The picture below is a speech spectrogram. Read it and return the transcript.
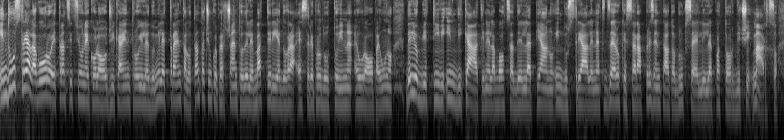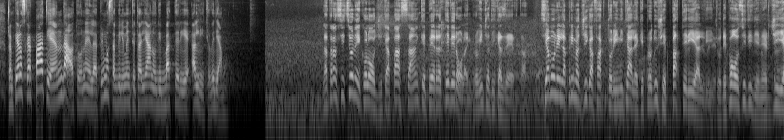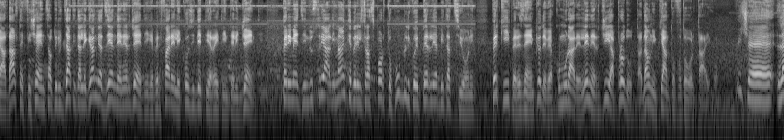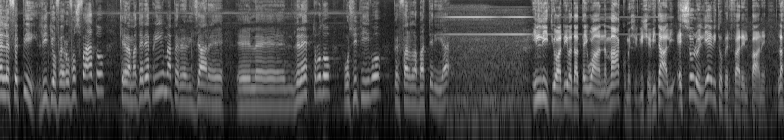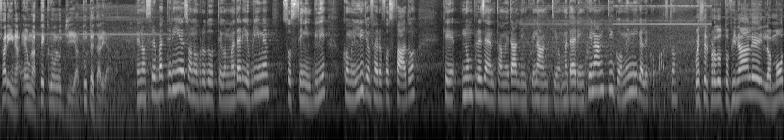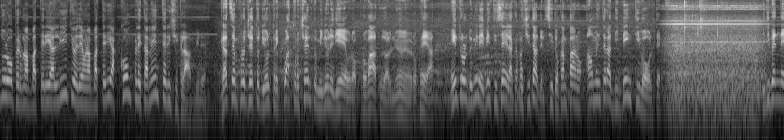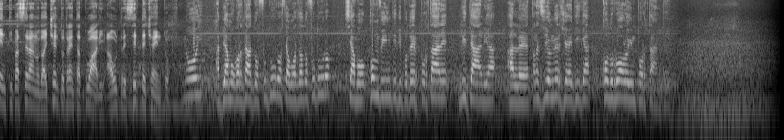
Industria, lavoro e transizione ecologica. Entro il 2030 l'85% delle batterie dovrà essere prodotto in Europa. È uno degli obiettivi indicati nella bozza del piano industriale Net Zero che sarà presentato a Bruxelles il 14 marzo. Giampiero Scarpati è andato nel primo stabilimento italiano di batterie a litio. Vediamo. La transizione ecologica passa anche per Teverola, in provincia di Caserta. Siamo nella prima gigafactory in Italia che produce batterie a litio, depositi di energia ad alta efficienza utilizzati dalle grandi aziende energetiche per fare le cosiddette reti intelligenti, per i mezzi industriali ma anche per il trasporto pubblico e per le abitazioni, per chi per esempio deve accumulare l'energia prodotta da un impianto fotovoltaico. Qui c'è l'LFP, litio ferrofosfato, che è la materia prima per realizzare eh, l'elettrodo positivo per fare la batteria. Il litio arriva da Taiwan, ma, come ci dice Vitali, è solo il lievito per fare il pane. La farina è una tecnologia tutta italiana. Le nostre batterie sono prodotte con materie prime sostenibili, come il litio ferrofosfato, che non presenta metalli inquinanti o materie inquinanti come il nickel e il cobalto. Questo è il prodotto finale, il modulo per una batteria a litio ed è una batteria completamente riciclabile. Grazie a un progetto di oltre 400 milioni di euro approvato dall'Unione Europea, entro il 2026 la capacità del sito campano aumenterà di 20 volte. Dipendenti passeranno dai 130 attuali a oltre 700. Noi abbiamo guardato il futuro, stiamo guardando il futuro, siamo convinti di poter portare l'Italia alla transizione energetica con un ruolo importante.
